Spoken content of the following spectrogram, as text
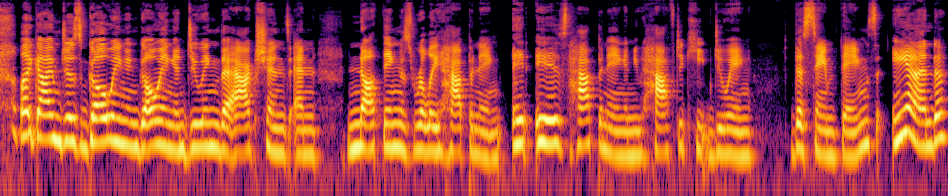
like I'm just going and going and doing the actions and nothing's really happening. It is happening and you have to keep doing the same things and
